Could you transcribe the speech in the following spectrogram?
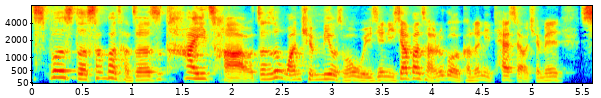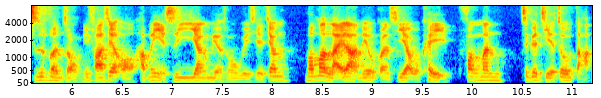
Spurs 的上半场真的是太差了，真的是完全没有什么威胁。你下半场如果可能你 test 了前面十分钟，你发现哦，他们也是一样没有什么威胁，这样慢慢来啦，没有关系啊，我可以放慢这个节奏打，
